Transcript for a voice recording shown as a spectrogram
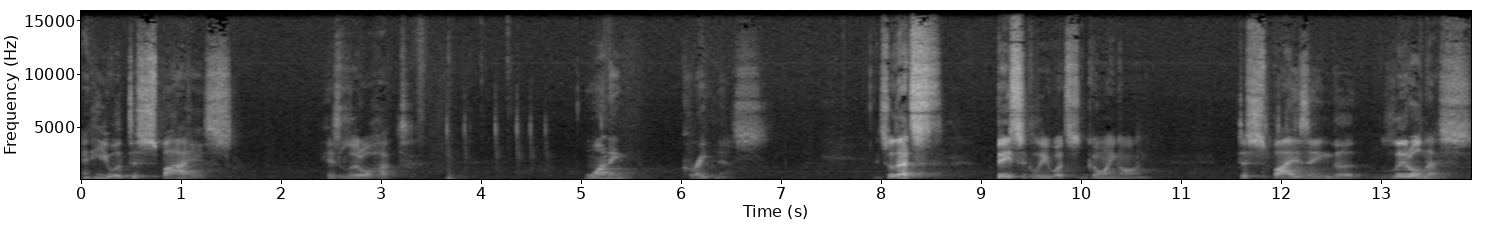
And he will despise his little hut, wanting greatness. And so that's basically what's going on despising the littleness,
